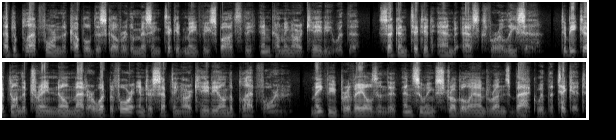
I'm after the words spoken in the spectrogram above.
At the platform, the couple discover the missing ticket. Matvey spots the incoming Arkady with the second ticket and asks for Alisa to be kept on the train no matter what before intercepting Arkady on the platform. Matvey prevails in the ensuing struggle and runs back with the ticket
